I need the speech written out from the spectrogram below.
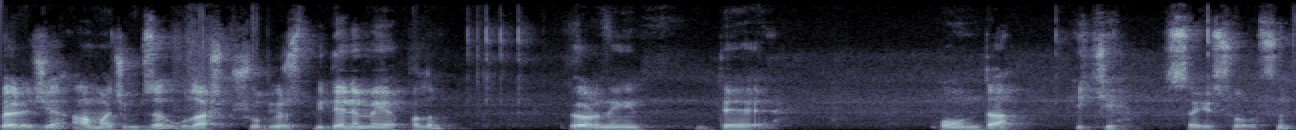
Böylece amacımıza ulaşmış oluyoruz. Bir deneme yapalım. Örneğin de 10'da 2 sayısı olsun.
